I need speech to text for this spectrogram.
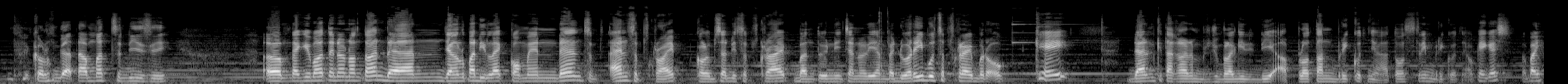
kalau nggak tamat sedih sih Um, thank you banget yang udah nonton dan jangan lupa di like, comment dan sub and subscribe. Kalau bisa di subscribe, bantu ini channel ini sampai 2000 subscriber, oke? Dan kita akan berjumpa lagi di uploadan berikutnya atau stream berikutnya. Oke guys, bye bye.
